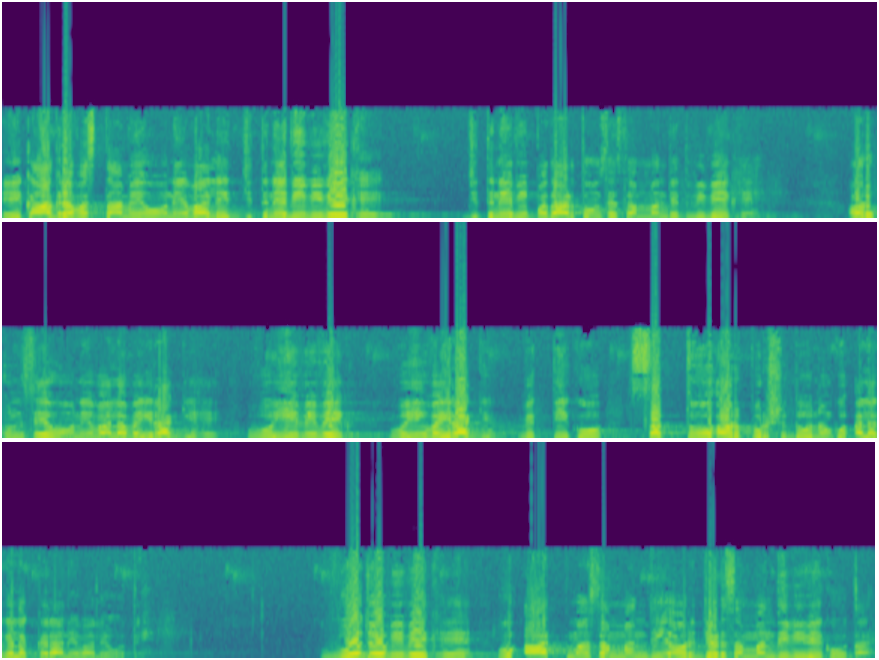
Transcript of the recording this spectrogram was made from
एकाग्र अवस्था में होने वाले जितने भी विवेक है, जितने भी पदार्थों से संबंधित विवेक हैं, और उनसे होने वाला वैराग्य है, वही विवेक, वही वैराग्य व्यक्ति को सत्व और पुरुष दोनों को अलग अलग कराने वाले होते हैं। वो जो विवेक है, वो आत्मा संबंधी और जड़ संबंधी विवेक होता है।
